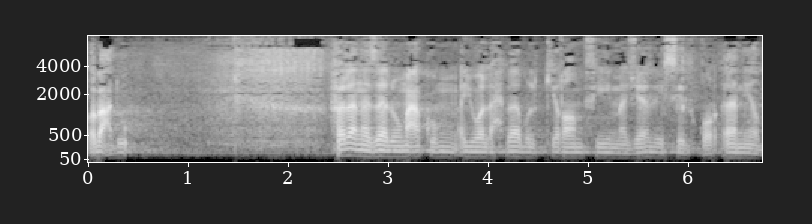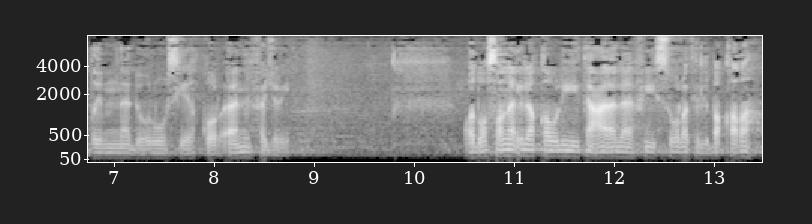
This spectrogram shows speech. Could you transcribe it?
وبعد. فلا نزال معكم أيها الأحباب الكرام في مجالس القرآن ضمن دروس قرآن الفجر. قد وصلنا إلى قوله تعالى في سورة البقرة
